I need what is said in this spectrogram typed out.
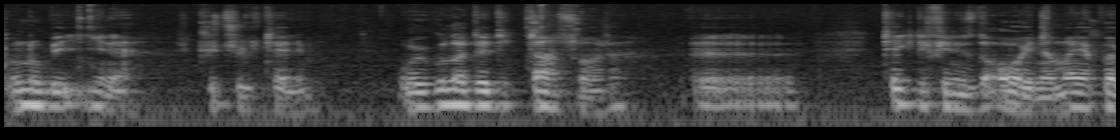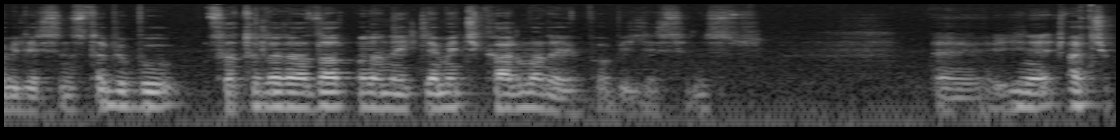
Bunu bir yine küçültelim. Uygula dedikten sonra e, teklifinizde oynama yapabilirsiniz. Tabi bu satırları azaltmadan ekleme çıkarma da yapabilirsiniz. E, yine açıp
